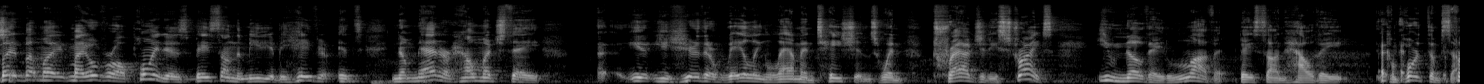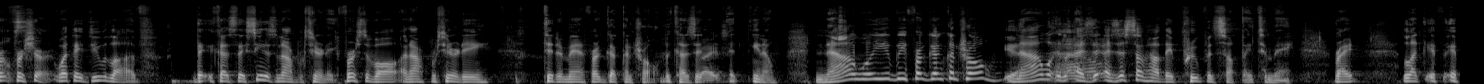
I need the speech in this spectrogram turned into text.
But but my, my overall point is based on the media behavior, it's no matter how much they uh, you, you hear their wailing lamentations when tragedy strikes, you know they love it based on how they comport For, themselves. for sure. What they do love, they, because they see it as an opportunity. First of all, an opportunity to demand for gun control because it, Right. it you know, now will you be for gun control? Yeah. Now, as, Now. as if somehow they've proven something to me, right? Like if, if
